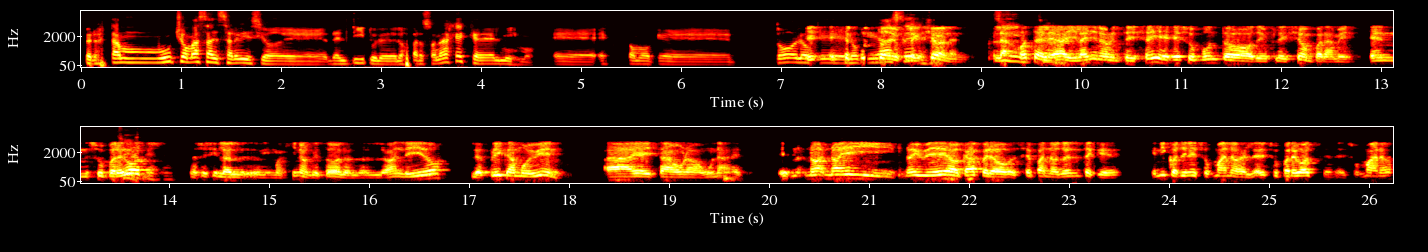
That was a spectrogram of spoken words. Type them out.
pero está mucho más al servicio de- del título y de los personajes que de él mismo. Es como que todo lo Es- que, lo que punto hace... La Sí, JLA claro. y el año 96 es, es su punto de inflexión para mí. En Super Sí, Gods, sí, sí. no sé si lo, lo- imagino que todos lo, lo- lo han leído, lo explica muy bien. Ah, ahí está una, una eh, no, no hay no hay video acá, pero sepan oyentes que, que Nico tiene en sus manos el, el Super Gods en, sus manos,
